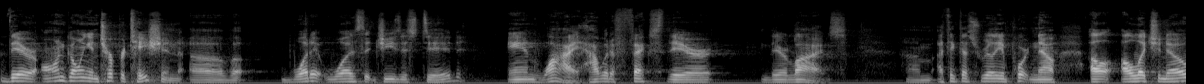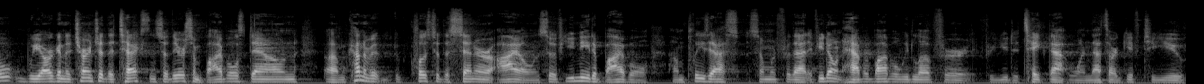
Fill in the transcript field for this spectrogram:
their ongoing interpretation of what it was that Jesus did and why, how it affects their, their lives. Um, I think that's really important. Now, I'll, I'll let you know, we are going to turn to the text, and so there are some Bibles down um, kind of close to the center aisle. And so if you need a Bible, um, please ask someone for that. If you don't have a Bible, we'd love for, for you to take that one. That's our gift to you.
